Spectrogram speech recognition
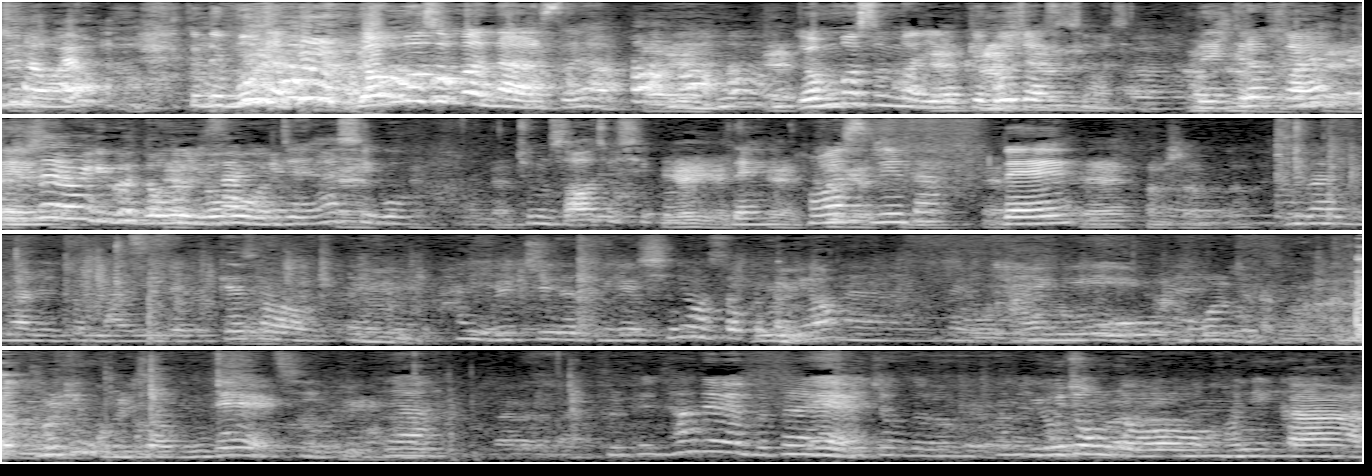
네. 저도 나와요? 근데 모자 옆모습만 나왔어요. 아, 예. 네. 옆모습만 이렇게 네, 모자. 감사합니다. 네, 그럴까요? 네. 네. 해주세요 이거 너무 요거. 이제 하시고 네. 좀 써주시고 예, 예, 네 예, 고맙습니다. 네. 네, 감사합니다. 중간 중간에 좀 많이 이제 깨서 음. 한 일주일은 되게 신경 썼거든요. 음. 네, 다행히 안 골더라고요. 근데 골긴 골죠. 근데 그냥 불편 상대면 불편하게 네. 될 정도로 요 정도 거니까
